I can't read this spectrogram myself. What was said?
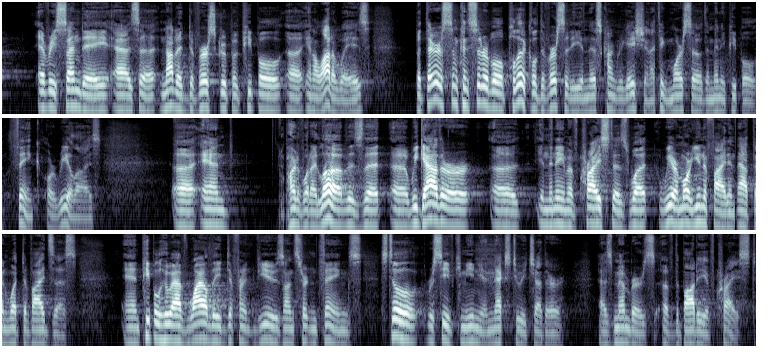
every Sunday as a, not a diverse group of people uh, in a lot of ways but there is some considerable political diversity in this congregation, I think more so than many people think or realize. Uh, and part of what I love is that uh, we gather uh, in the name of Christ as what we are more unified in that than what divides us. And people who have wildly different views on certain things still receive communion next to each other as members of the body of Christ.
